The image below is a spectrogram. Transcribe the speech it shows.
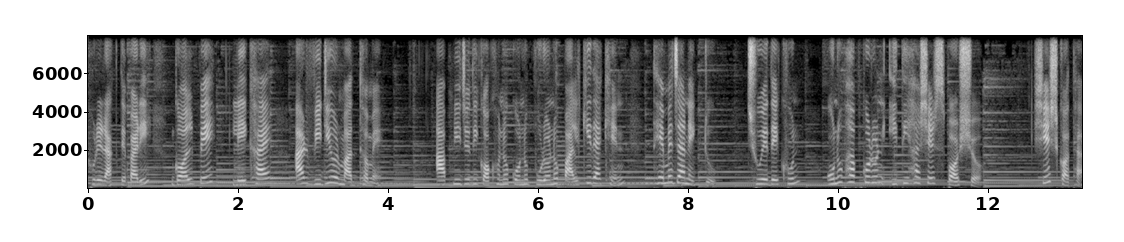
ধরে রাখতে পারি গল্পে, লেখায় আর ভিডিওর মাধ্যমে। আপনি যদি কখনো কোনো পুরনো পালকি দেখেন, থেমে যান একটু। ছুঁয়ে দেখুন, অনুভব করুন ইতিহাসের স্পর্শ। শেষ কথা,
